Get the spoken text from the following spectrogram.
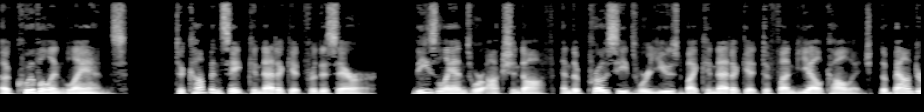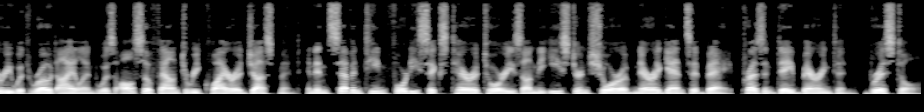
«equivalent lands» to compensate Connecticut for this error. These lands were auctioned off, and the proceeds were used by Connecticut to fund Yale College. The boundary with Rhode Island was also found to require adjustment, and in 1746 territories on the eastern shore of Narragansett Bay, present-day Barrington, Bristol,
